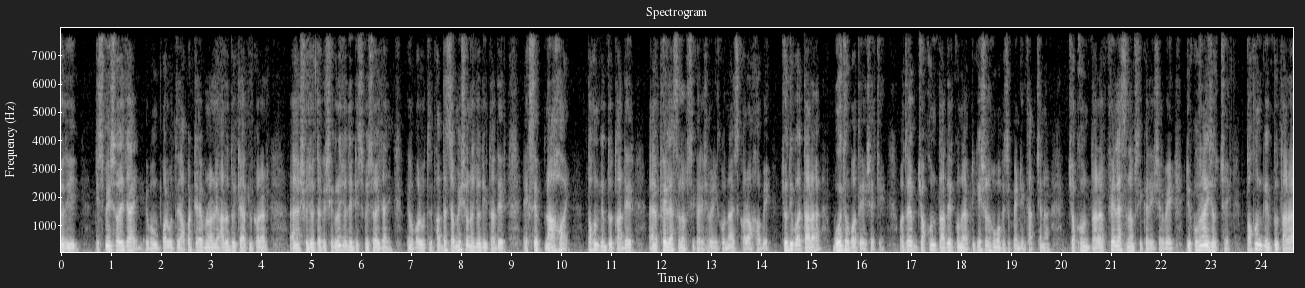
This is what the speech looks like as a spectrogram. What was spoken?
যদি ডিসমিস হয়ে যায় এবং পরবর্তীতে আপার ট্রাইব্যুনালে আরও দুইটা অ্যাপিল করার সুযোগ থাকে, সেগুলো যদি ডিসমিস হয়ে যায় এবং পরবর্তীতে ফার্দার সাবমিশনও যদি তাদের অ্যাকসেপ্ট না হয়, তখন কিন্তু তাদের ফেল অ্যাসালাম শিকার হিসেবে রিকগনাইজ করা হবে। যদিও বা তারা বৈধ পথে এসেছে, অতএব যখন তাদের কোনো অ্যাপ্লিকেশন হোম অফিসে পেন্ডিং থাকছে না যখন তারা ফেল আসলাম শিকার হিসাবে রেকগনাইজ হচ্ছে, তখন কিন্তু তারা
